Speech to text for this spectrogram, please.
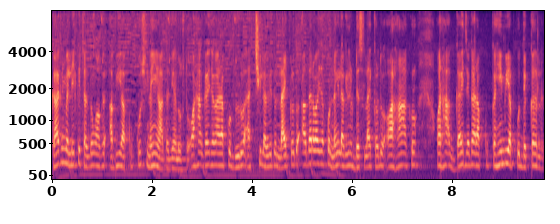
guys मैं लेके चल दूँगा, अगर अभी आपको कुछ नहीं आता जी दोस्तों। और हाँ गाइज़ अगर आपको वीडियो अच्छी लग रही तो लाइक कर दो। अदरवाइज़ आपको नहीं लगी तो डिसलाइक कर दो। और हाँ करो। और हाँ गाइज़ अगर आपको कहीं भी आपको दिक्कत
